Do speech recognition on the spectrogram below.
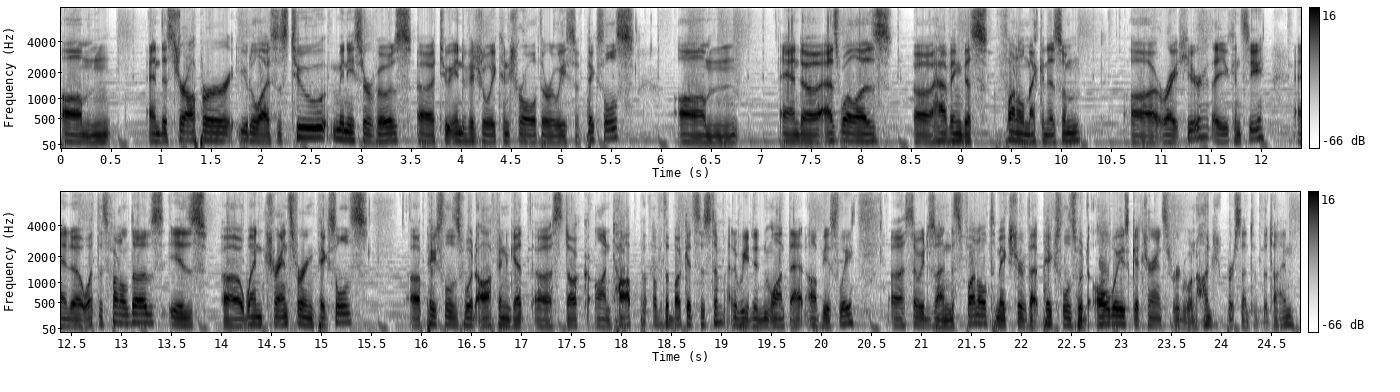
Um, and this dropper utilizes two mini servos uh, to individually control the release of pixels, um, and uh, as well as uh, having this funnel mechanism uh, right here that you can see. And what this funnel does is when transferring pixels, uh, pixels would often get uh, stuck on top of the bucket system, and we didn't want that, obviously. Uh, so we designed this funnel to make sure that pixels would always get transferred 100% of the time.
